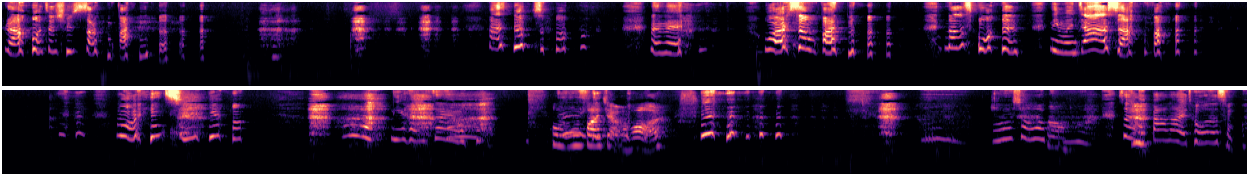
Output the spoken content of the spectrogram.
然后就去上班了。他就说：“ 妹妹，我要上班了。”那是我的你们家的沙发，莫名其妙。你还在吗？我无法讲话了。我要笑到哭了。这你爸到底拖着什么？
